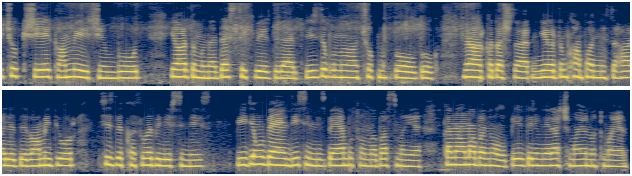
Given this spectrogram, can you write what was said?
birçok kişi Erkan Meriç'in bu yardımına destek verdiler. Biz de buna çok mutlu olduk. Ve arkadaşlar yardım kampanyası hala devam ediyor. Siz de katılabilirsiniz. Videomu beğendiyseniz beğen butonuna basmayı, kanalıma abone olup bildirimleri açmayı unutmayın.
